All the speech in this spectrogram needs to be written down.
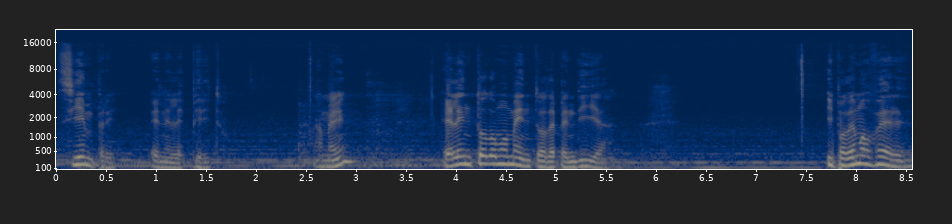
siempre en el Espíritu. Amén. Él en todo momento dependía. Y podemos ver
